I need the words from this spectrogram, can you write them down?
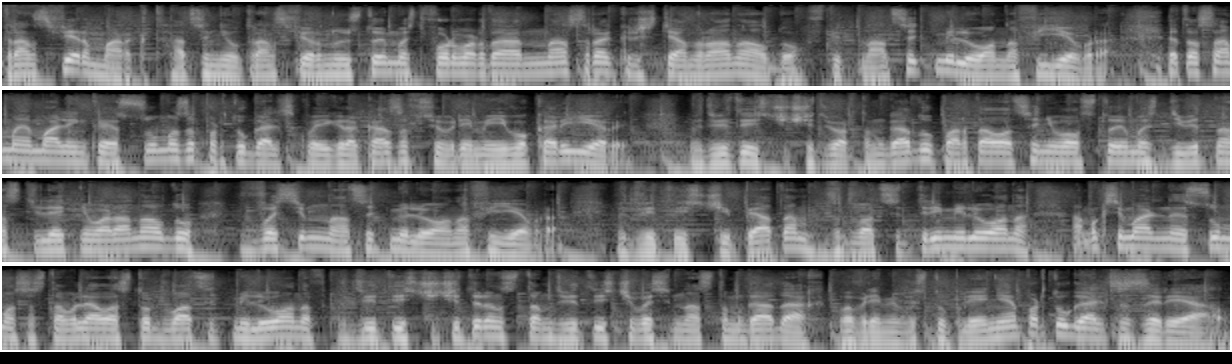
Трансфермаркт оценил трансферную стоимость форварда Насра Криштиану Роналду в 15 миллионов евро. Это самая маленькая сумма за португальского игрока за все время его карьеры. В 2004 году портал оценивал стоимость 19-летнего Роналду в 18 миллионов евро. В 2005 в 23 миллиона, а максимальная сумма составляла 120 миллионов в 2014-2018 годах во время выступления португальца за Реал.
